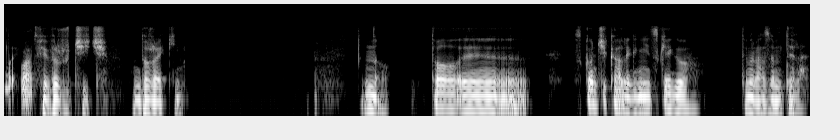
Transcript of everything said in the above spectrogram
Najłatwiej wyrzucić do rzeki. No, to y, z kącika Legnickiego tym razem tyle.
